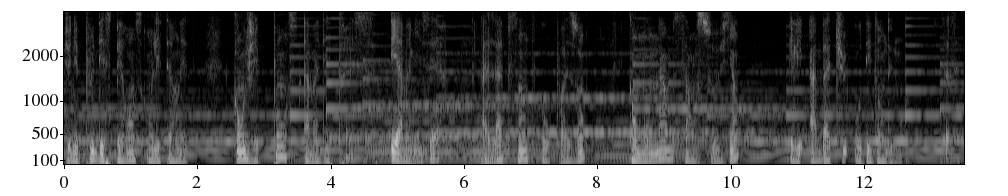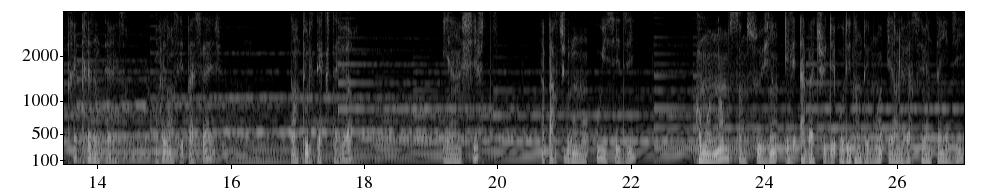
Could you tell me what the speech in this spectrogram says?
Je n'ai plus d'espérance en l'éternel. Quand je pense à ma détresse et à ma misère, à l'absinthe, au poison, quand mon âme s'en souvient, elle est abattue au-dedans de moi. Ça, c'est très très intéressant. En fait, dans ces passages, dans tout le texte d'ailleurs, il y a un shift à partir du moment où il s'est dit, quand mon âme s'en souvient, elle est abattue de au-dedans de moi. Et dans le verset 21, il dit,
